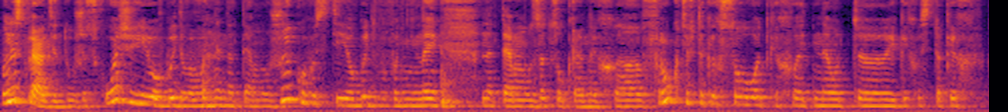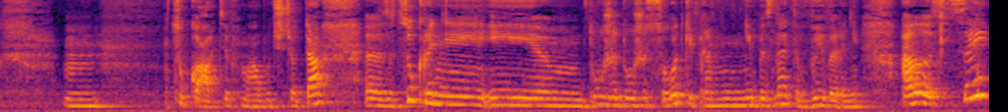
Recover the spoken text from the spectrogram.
вони справді дуже схожі, і обидва вони на тему жуйковості, і обидва вони на тему зацукрених е, фруктів, таких солодких, ледь не от е, якихось таких. Цукатів, мабуть, що та е, зацукрені і дуже-дуже солодкі, прям ніби, знаєте, виварені. Але ось цей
